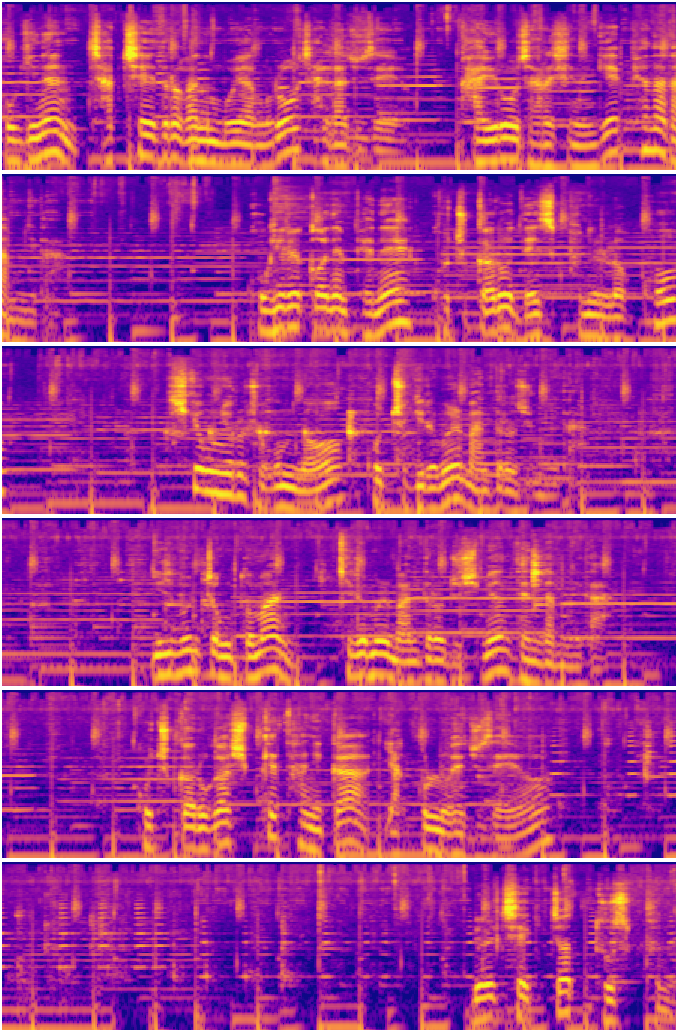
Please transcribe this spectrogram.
고기는 잡채에 들어가는 모양으로 잘라주세요. 가위로 자르시는 게 편하답니다. 고기를 꺼낸 팬에 고춧가루 4스푼을 넣고 식용유를 조금 넣어 고추기름을 만들어 줍니다. 1분 정도만 기름을 만들어 주시면 된답니다. 고춧가루가 쉽게 타니까 약불로 해주세요. 멸치 액젓 2스푼,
